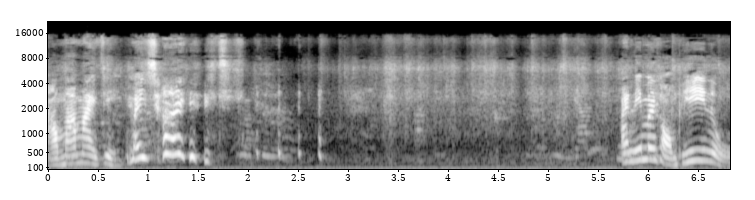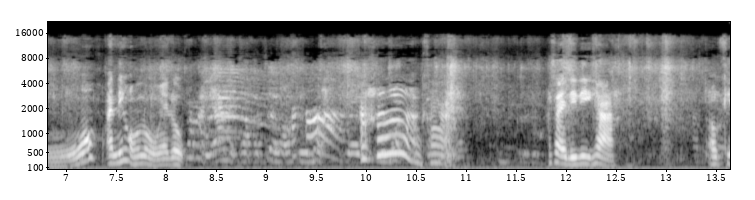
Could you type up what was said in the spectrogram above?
เอามาใหม่สิไม่ใช่ อันนี้มันของพี่หนู อันนี้ของหนูไงลูก อเขาเจอเขาซื้อหมดเจออ่าฮะค่ะ ใส่ดีๆค่ะ โอเค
